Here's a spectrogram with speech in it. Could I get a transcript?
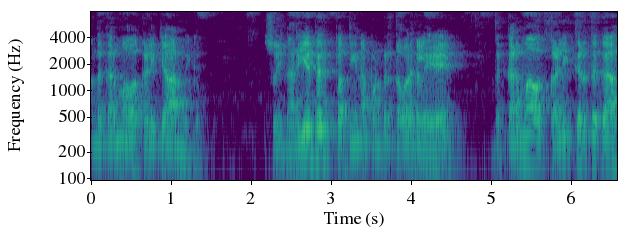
அந்த கர்மாவை கழிக்க ஆரம்பிக்கும். ஸோ நிறைய பேருக்கு பார்த்தீங்கன்னா பண்ணுற தவறுகளே இந்த கர்மாவை கழிக்கிறதுக்காக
